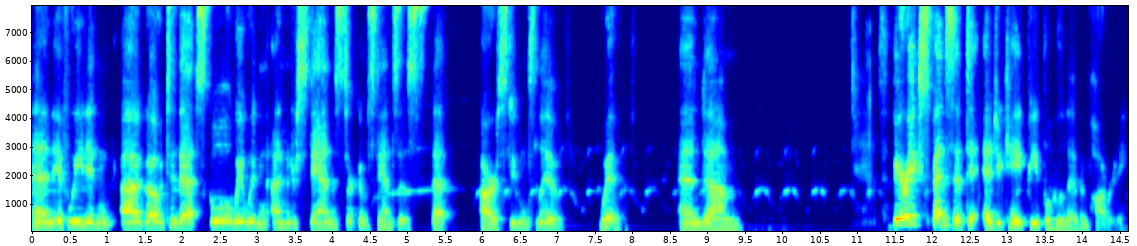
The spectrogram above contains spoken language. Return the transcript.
And if we didn't uh, go to that school, we wouldn't understand the circumstances that our students live with. And um, very expensive to educate people who live in poverty,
